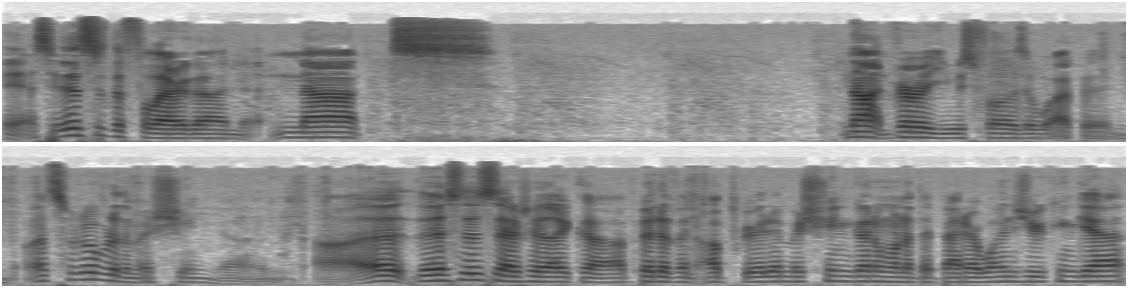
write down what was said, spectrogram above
yeah. See, this is the flare gun. Not not very useful as a weapon. Let's switch over to the machine gun. Uh, this is actually like a bit of an upgraded machine gun, one of the better ones you can get.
